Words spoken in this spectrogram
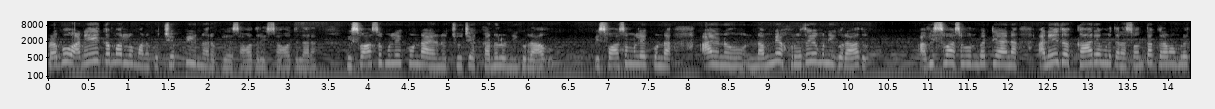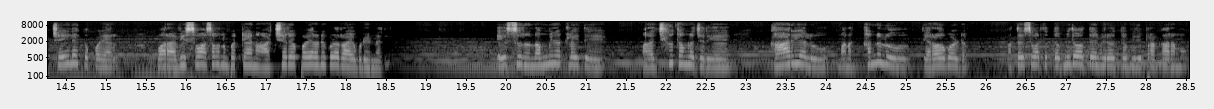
ప్రభు అనేక మార్లు మనకు చెప్పి ఉన్నారు ప్రియ సహోదరి సహోదరులారా. విశ్వాసము లేకుండా ఆయనను చూచే కన్నులు నీకు రావు. విశ్వాసము లేకుండా ఆయనను నమ్మే హృదయము నీకు రాదు. అవిశ్వాసమును బట్టి ఆయన అనేక కార్యములు తన సొంత గ్రామంలో చేయలేకపోయారు. వారు అవిశ్వాసమును బట్టి ఆయన ఆశ్చర్యపోయారని కూడా రాయబడి ఉన్నది. యేసును నమ్మినట్లయితే మన జీవితంలో జరిగే కార్యాలు మన కన్నులు తెరవబడడం మతేశ్వార్త తొమ్మిదో అధ్యాయం ఇరవై తొమ్మిది ప్రకారము.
